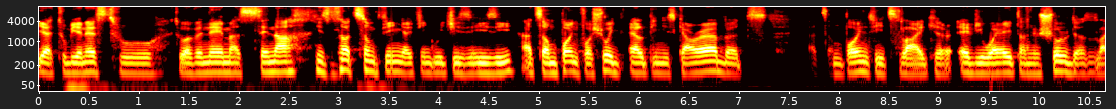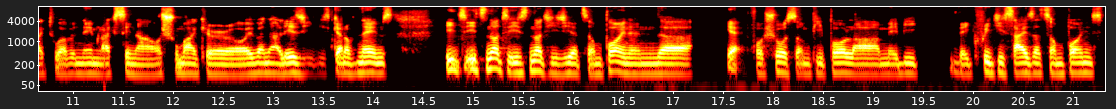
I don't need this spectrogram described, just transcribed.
yeah, to be honest, to to have a name as Senna is not something I think which is easy. At some point, for sure, it helped in his career, but at some point, it's like a heavy weight on your shoulders. Like to have a name like Senna or Schumacher or even Alesi, these kind of names, it's it's not it's not easy at some point. And uh, yeah, for sure, some people are maybe they criticize at some points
